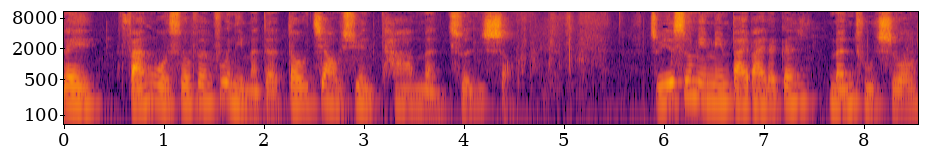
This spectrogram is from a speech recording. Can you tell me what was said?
对，凡我所吩咐你们的，都教训他们遵守。主耶稣明明白白的跟门徒说：“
